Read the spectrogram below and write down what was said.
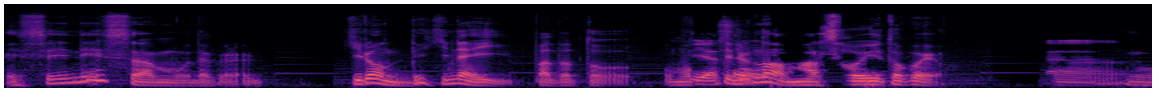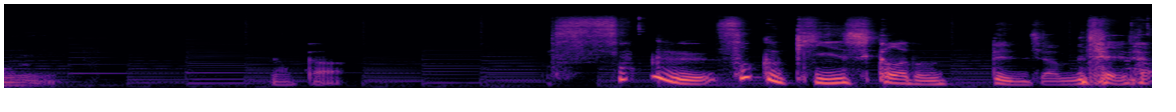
SNS はもうだから議論できない場だと思ってるのはまあそういうとこよ。うんうんなんか、即、即禁止カード打ってんじゃん、みたいな。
